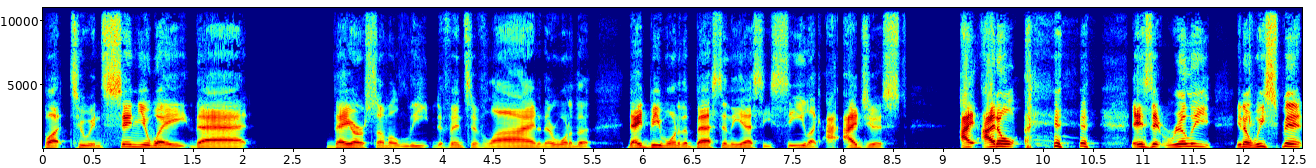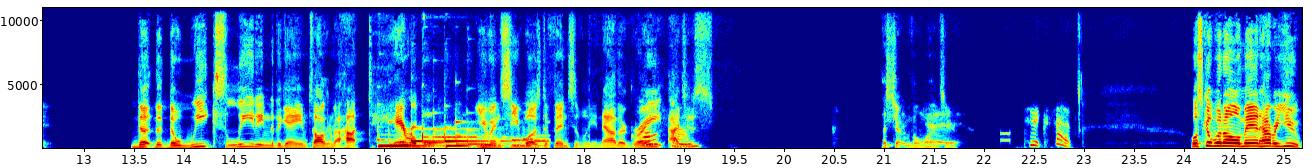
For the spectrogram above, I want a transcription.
But to insinuate that they are some elite defensive line and they're one of the they'd be one of the best in the SEC. Like I, I just I I don't is it really, you know, we spent the, the the weeks leading to the game talking about how terrible UNC was defensively, and now they're great. I uh-huh. just let's jump into the lines here. To accept. What's going on, man? How are you?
